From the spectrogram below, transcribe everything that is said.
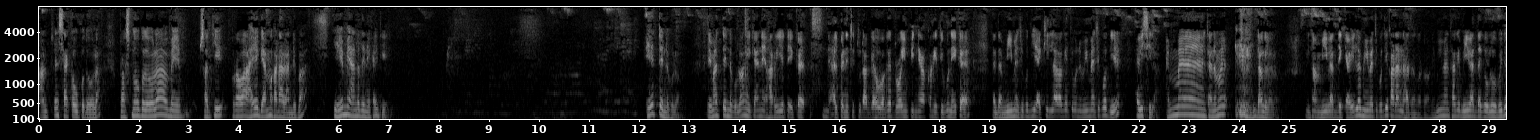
අන්තයෙන් සැක උපදවලා ප්‍රශ්න උපදවලා මේ සත්‍ය ප්‍රවාහයේ ගැම්ම කඩා ගන්න එපා. එහෙම යන්න දෙන එකයි තියෙන්නේ. ඒත් වෙන්න පුළුවන්. එමත් වෙන්න පුළුවන්. ඒ කියන්නේ හරියට එක ඇල්පෙනිටි තුඩක් ගැහුවා වගේ ඩ්‍රොයින් පින් එකක් වගේ තිබුණ එක නැත්නම් මීමැසි පොදිය ඇකිල්ලා වගේ තිබුණ මීමැසි පොදිය ඇවිසිලා. හැම තැනම දඟලනවා. නිකන් මීවැද්දෙක් ඇවිල්ලා මීවැති පොදිය කඩන්න හදනකොට වගේ. මීවැද්දගේ මීවැද්දගේ ඔළුව පිට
